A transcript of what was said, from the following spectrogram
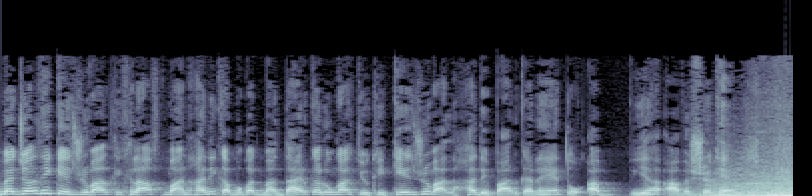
मैं जल्द ही केजरीवाल के खिलाफ मानहानि का मुकदमा दायर करूँगा, क्योंकि केजरीवाल हद पार कर रहे हैं तो अब यह आवश्यक है।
